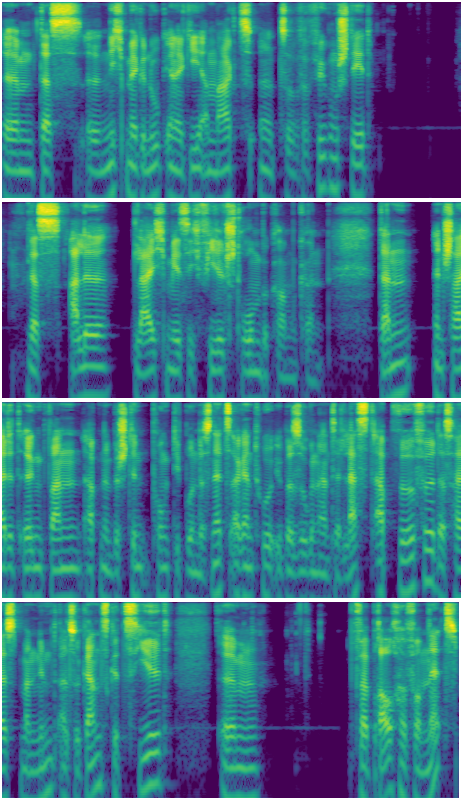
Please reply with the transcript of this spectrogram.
ähm, dass äh, nicht mehr genug Energie am Markt äh, zur Verfügung steht, dass alle gleichmäßig viel Strom bekommen können. Dann entscheidet irgendwann ab einem bestimmten Punkt die Bundesnetzagentur über sogenannte Lastabwürfe. Das heißt, man nimmt also ganz gezielt ähm, Verbraucher vom Netz.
